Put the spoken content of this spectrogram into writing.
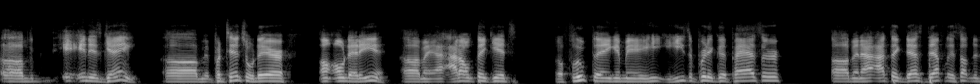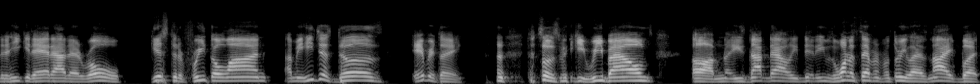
um, in his game um, potential there on, on that end. Um, I, I don't think it's a fluke thing. I mean, he, he's a pretty good passer. Um, and I, I, think that's definitely something that he could add out of that role. Gets to the free throw line. I mean, he just does everything, so to speak. He rebounds. Um, he's knocked out. He did. He was one of seven from three last night, but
